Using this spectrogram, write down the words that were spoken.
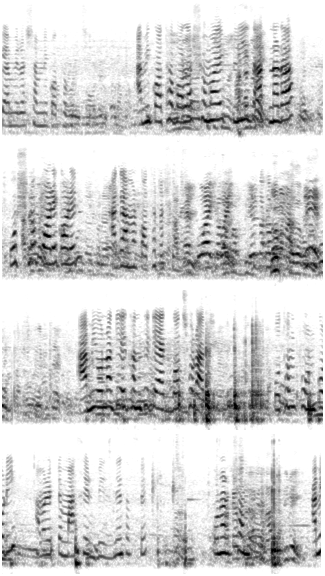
ক্যামেরার সামনে কথা বলছি। আমি কথা বলার সময় প্লিজ আপনারা প্রশ্ন পরে করেন আগে আমার কথাটা শোনেন। আমি ওনাকে এখান থেকে এক বছর আগে প্রথম ফোন করি আমার একটা মাছের বিজনেস আছে। ওনার আমি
